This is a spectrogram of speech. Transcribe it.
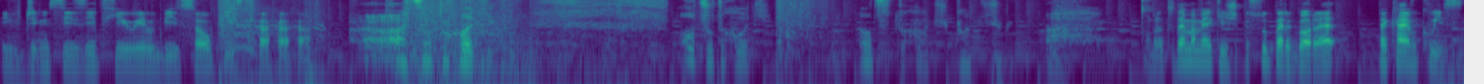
if Jim sees it, he will be so pissed, haha. Ha, ha. O co tu chodzi? O co tu chodzi? O co tu chodzi? Patrz mi. Dobra, tutaj mamy jakieś super gore PKM quiz.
